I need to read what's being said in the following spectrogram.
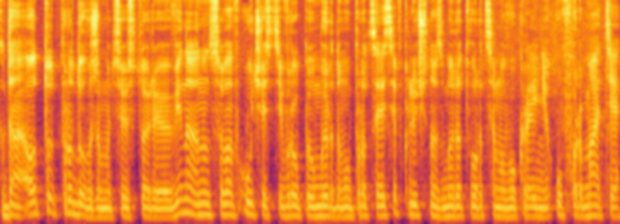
Да, от тут продовжимо цю історію. Він анонсував участь Європи у мирному процесі, включно з миротворцями в Україні у форматі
